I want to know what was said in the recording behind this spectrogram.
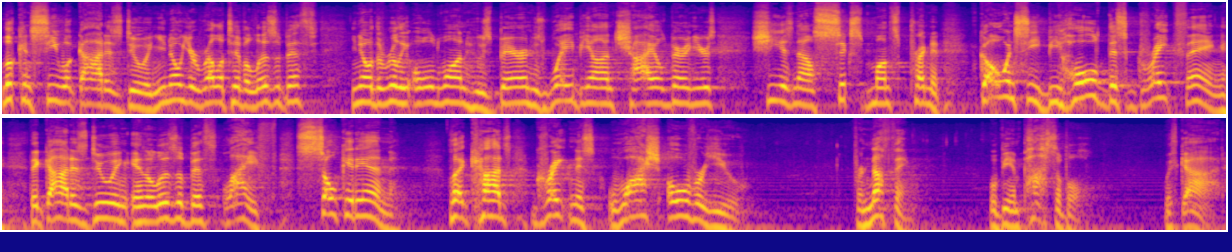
look and see what God is doing. You know your relative Elizabeth? You know the really old one who's barren, who's way beyond childbearing years? She is now six months pregnant. Go and see, behold this great thing that God is doing in Elizabeth's life. Soak it in. Let God's greatness wash over you. For nothing will be impossible with God.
